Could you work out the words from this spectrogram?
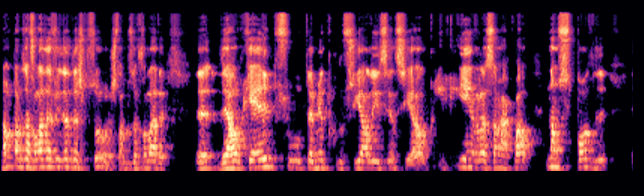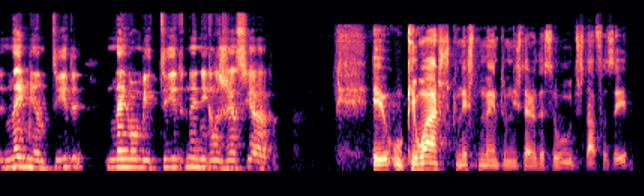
Não, estamos a falar da vida das pessoas. Estamos a falar uh, de algo que é absolutamente crucial e essencial e, e em relação à qual não se pode nem mentir, nem omitir, nem negligenciar. Eu, o que eu acho que neste momento o Ministério da Saúde está a fazer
